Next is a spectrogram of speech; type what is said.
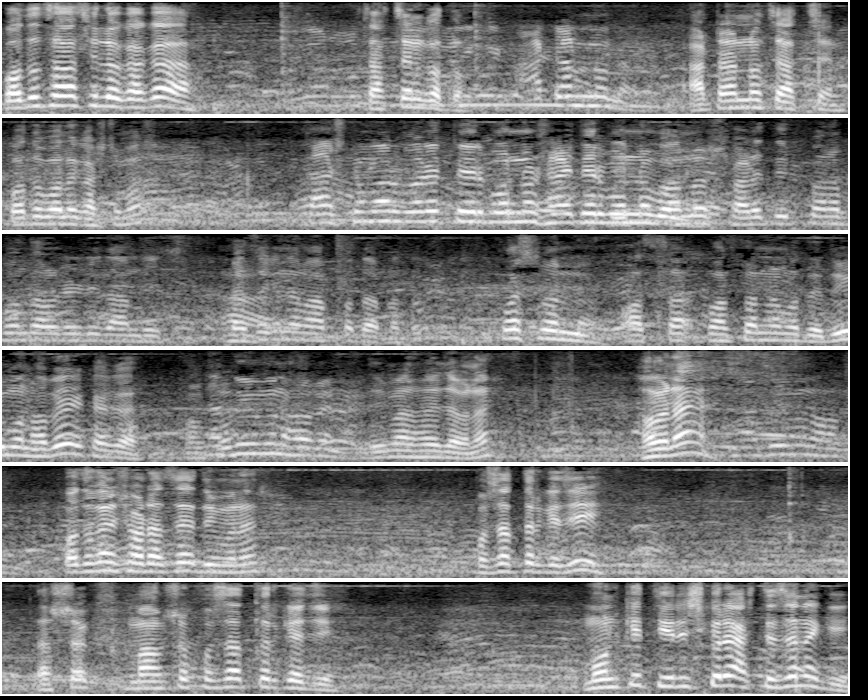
কত চাওয়া ছিল কাকা? চাচ্ছেন কত? আটান্ন চাচ্ছেন। কত বলে কাস্টমার কাস্টমার বলে তেরপন্ন সাড়ে তেরপন্ন তিপ্পান্ন সাড়ে তিপ্পান্ন পর্যন্ত অলরেডি দাম দিচ্ছে। বেচা কিনা মাপ কত আপনাদের পঁচপন্ন। পঁচপা- পঞ্চান্নের মধ্যে। দুই মন হবে কাকা? দুই মন হবে না। দুই মন হয়ে যাবে না? হবে না? কতখানি শর্ট আছে দুই মনের? পঁচাত্তর কেজি? দর্শক, মাংস পঁচাত্তর কেজি। মন কি তিরিশ করে আসতেছে নাকি?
